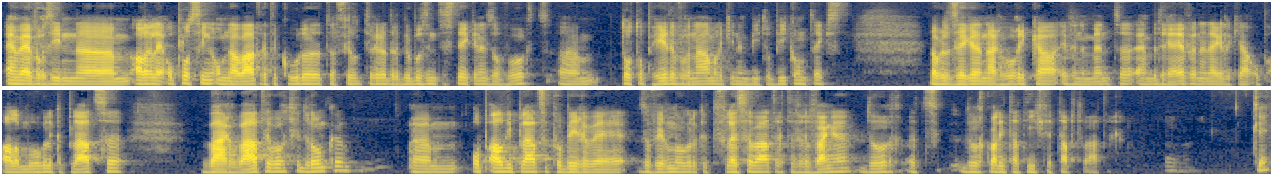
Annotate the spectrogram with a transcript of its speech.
en wij voorzien um, allerlei oplossingen om dat water te koelen, te filteren, er bubbels in te steken enzovoort. Um, tot op heden voornamelijk in een B2B-context. Dat wil zeggen naar horeca, evenementen en bedrijven en eigenlijk ja, op alle mogelijke plaatsen waar water wordt gedronken. Um, op al die plaatsen proberen wij zoveel mogelijk het flessenwater te vervangen door, het, door kwalitatief getapt water. Okay.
